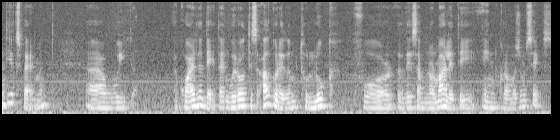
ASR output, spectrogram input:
ran the experiment, uh, we acquired the data, and we wrote this algorithm to look for this abnormality in chromosome 6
